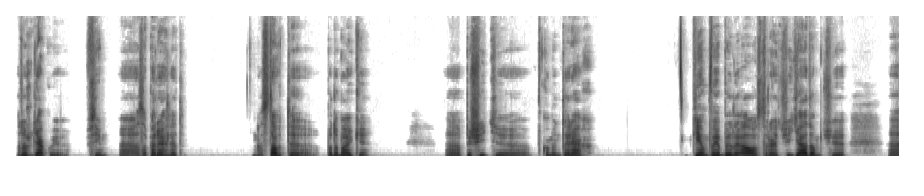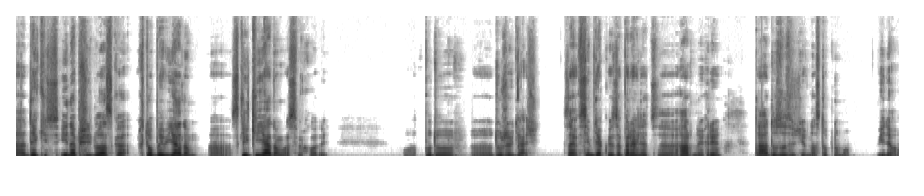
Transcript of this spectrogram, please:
Отож, дякую всім е, за перегляд. Ставте подобайки, е, пишіть е, в коментарях ким ви били Аустра, чи ядом, чи е, дикіс. І напишіть, будь ласка, хто бив ядом, а скільки ядом у вас виходить. От, Буду е, дуже вдячний. Все, всім дякую за перегляд, е, гарної гри та до зустрічі в наступному відео.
